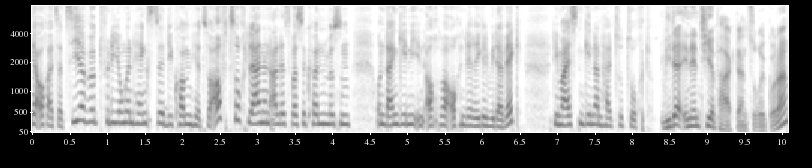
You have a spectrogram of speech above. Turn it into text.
der auch als Erzieher wirkt für die jungen Hengste. Die kommen hier zur Aufzucht, lernen alles, was sie können müssen. Und dann gehen die auch, auch in der Regel wieder weg. Die meisten gehen dann halt zur Zucht. Wieder in den Tierpark dann zurück, oder?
